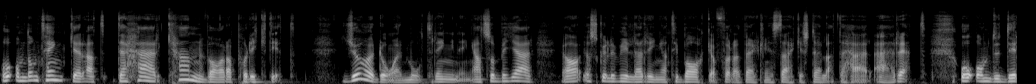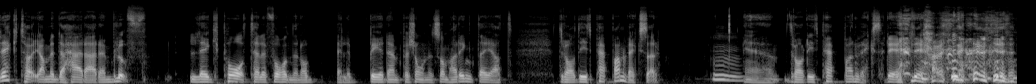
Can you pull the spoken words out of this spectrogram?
om de tänker att det här kan vara på riktigt. Gör då en motringning, alltså begär, ja, jag skulle vilja ringa tillbaka för att verkligen säkerställa att det här är rätt. Och om du direkt hör, ja men det här är en bluff, lägg på telefonen och, eller be den personen som har ringt dig att dra dit peppan växer. Mm. Eh, dra dit peppan växer. Det, det,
